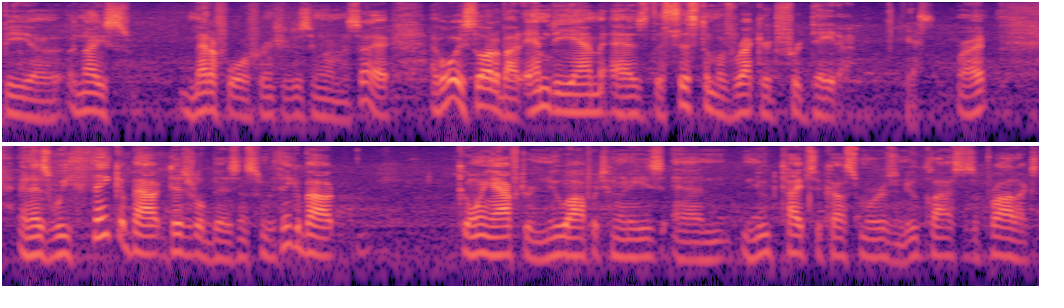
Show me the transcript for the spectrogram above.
be a, a nice metaphor for introducing what I'm going to say. I've always thought about MDM as the system of record for data. Yes. Right? And as we think about digital business, and we think about going after new opportunities and new types of customers and new classes of products,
